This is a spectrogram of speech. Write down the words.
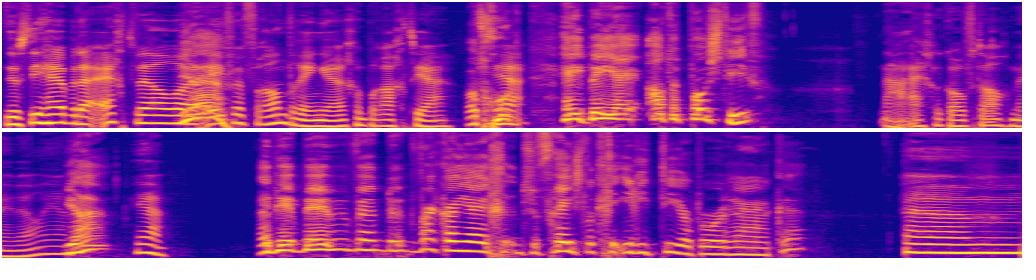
dus die hebben daar echt wel eh, Ja. even veranderingen gebracht, ja. Wat goed. Ja. hey, ben jij altijd positief? Nou, eigenlijk over het algemeen wel, ja. Ja? Ja. Heb je, waar kan jij vreselijk geïrriteerd door raken? Ehm,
